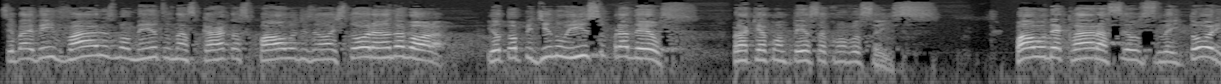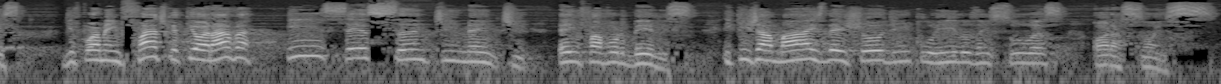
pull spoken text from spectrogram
Você vai ver em vários momentos nas cartas Paulo dizendo: oh, Estou orando agora, e eu estou pedindo isso para Deus, para que aconteça com vocês. Paulo declara a seus leitores, de forma enfática, que orava incessantemente em favor deles e que jamais deixou de incluí-los em suas orações.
